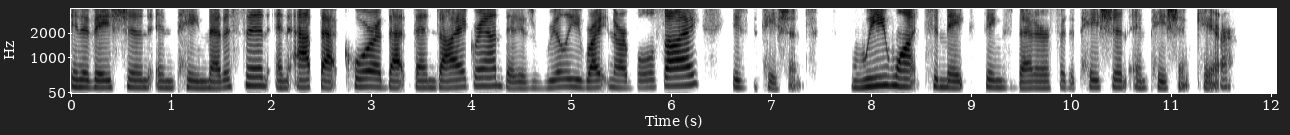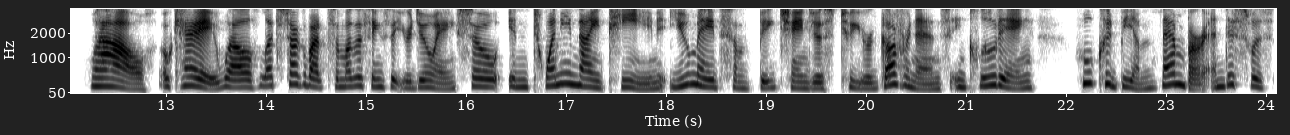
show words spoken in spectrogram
innovation in pain medicine. And at that core of that Venn diagram that is really right in our bullseye is the patient. We want to make things better for the patient and patient care. Wow. Okay. Well, let's talk about some other things that you're doing. So, in 2019, you made some big changes to your governance, including who could be a member. And this was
